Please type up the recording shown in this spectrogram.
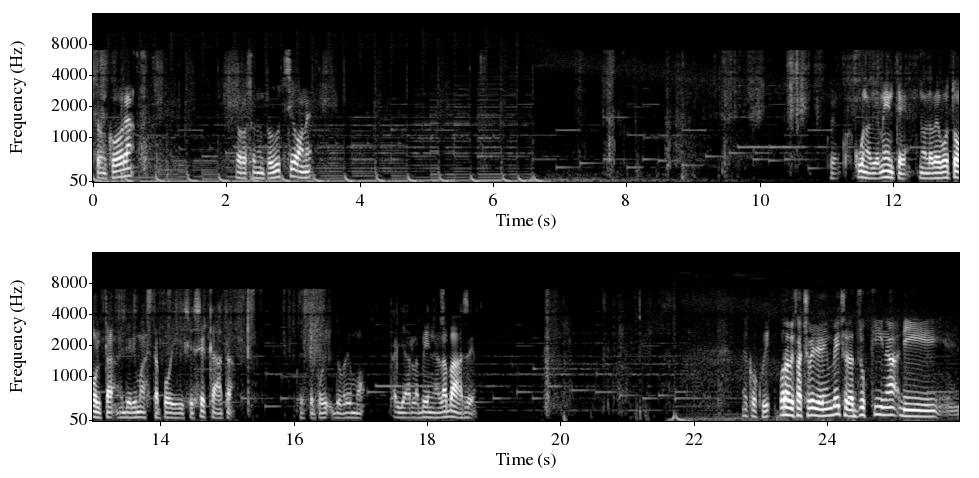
mostro ancora. Loro sono in produzione. Qualcuna ovviamente non l'avevo tolta ed è rimasta poi si è seccata. Questa poi dovremo tagliarla bene alla base. Ecco qui. Ora vi faccio vedere invece la zucchina di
